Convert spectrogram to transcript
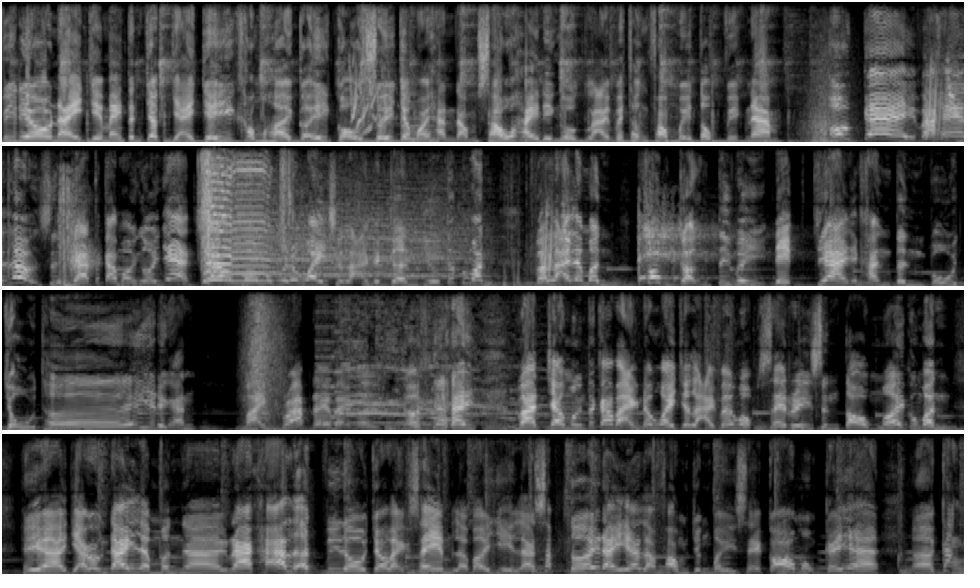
Video này chỉ mang tính chất giải trí, không hề có ý cổ suý cho mọi hành động xấu hay đi ngược lại với thần phong mỹ tục Việt Nam. Ok và hello, xin chào tất cả mọi người nha. Chào mừng mọi người đã quay trở lại với kênh youtube của mình. Và lại là mình, Phong Cận TV Đẹp trai những hành tinh vũ trụ thế với đường ảnh. Minecraft đây các bạn ơi. Ok Và chào mừng tất cả các bạn đã quay trở lại với một series sinh tồn mới của mình. Thì à, dạo gần đây là mình à, ra khá là ít video cho bạn xem Là bởi vì là sắp tới đây á, là Phong chuẩn bị sẽ có một cái à, à, căn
